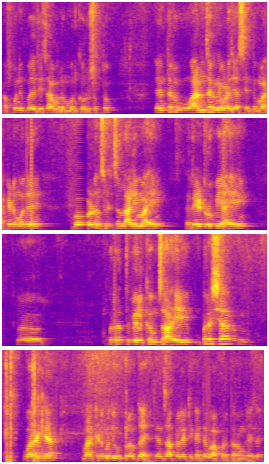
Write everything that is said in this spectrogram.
आपण पद्धतीचा अवलंबन करू शकतो. त्यानंतर वाण जर निवडायचे असेल तर मार्केटमध्ये गोल्डन सीडचं लालिम आहे रेड रुबी आहे परत वेलकमचं आहे. बऱ्याचशा व्हरायट्या मार्केटमध्ये उपलब्ध आहेत. त्यांचा आपल्याला ठिकाणी वापर करून घ्यायचा आहे.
